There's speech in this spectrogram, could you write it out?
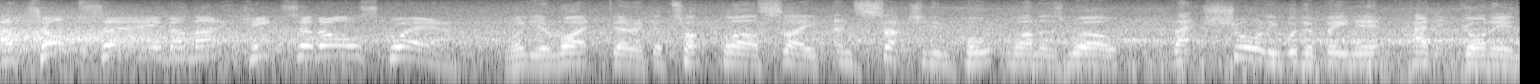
a top save, and that keeps it all square. Well, you're right, Derek, a top-class save, and such an important one as well. That surely would have been it had it gone in.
